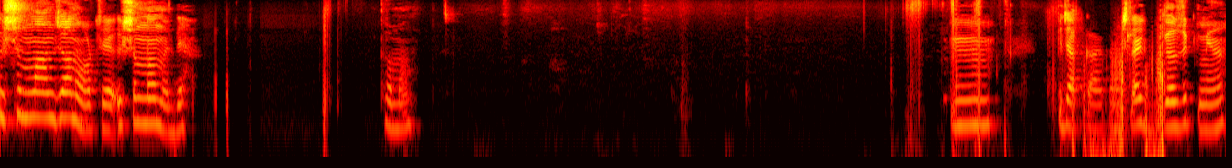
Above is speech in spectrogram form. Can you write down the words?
Işınlanacaksın ortaya. Işınlan hadi. Tamam. Hmm, bir dakika arkadaşlar gözükmüyor.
